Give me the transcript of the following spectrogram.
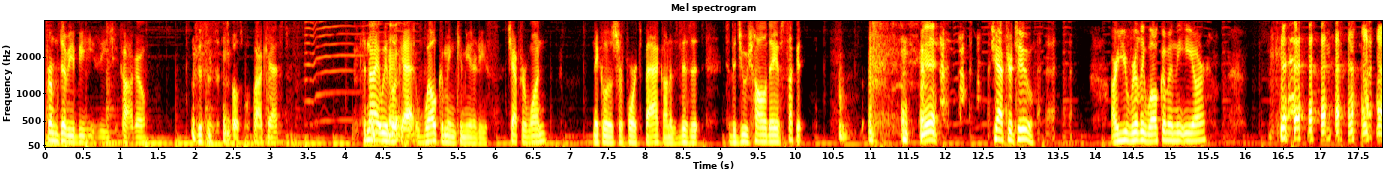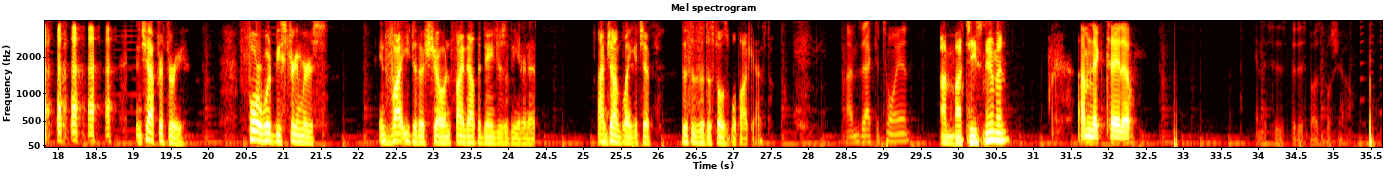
From WBEZ Chicago, this is a Disposable Podcast. Tonight we look at welcoming communities. Chapter 1 Nicholas reports back on his visit to the Jewish holiday of Sukkot. Chapter 2 Are you really welcome in the ER? In Chapter 3 Four would be streamers invite you to their show and find out the dangers of the internet. I'm John Blankenship. This is a Disposable Podcast. I'm Zach Tatoyan, I'm Matisse Newman. I'm Nick Tato. and this is the Disposable Show.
